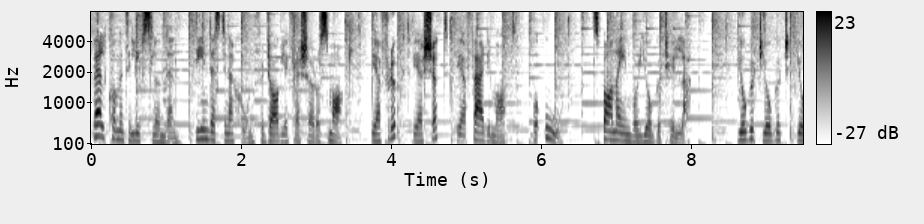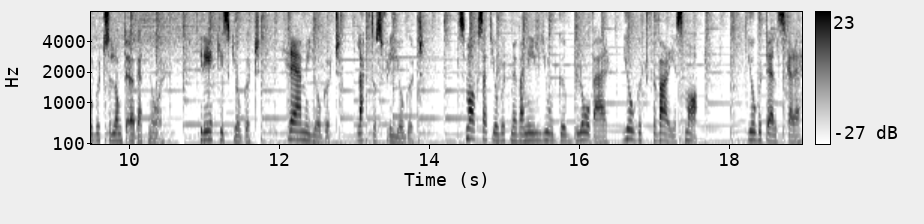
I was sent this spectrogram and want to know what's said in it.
Välkommen till Livslunden, din destination för daglig fräschör och smak. Vi har frukt, vi har kött, vi har färdigmat och oh, spana in vår yoghurthylla. Yoghurt, yoghurt, yoghurt så långt ögat når. Grekisk yoghurt, krämig yoghurt, laktosfri yoghurt. Smaksatt yoghurt med vanilj, jordgubb, blåbär, yoghurt för varje smak. Yoghurtälskare,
